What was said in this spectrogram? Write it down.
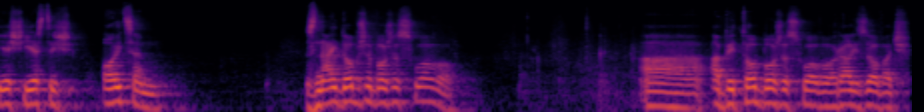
jeśli jesteś ojcem Znaj dobrze Boże Słowo, a, aby to Boże Słowo realizować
